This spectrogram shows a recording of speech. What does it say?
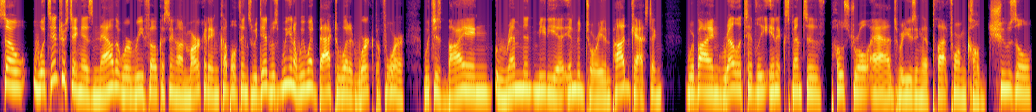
So what's interesting is now that we're refocusing on marketing, a couple of things we did was we, you know, we went back to what had worked before, which is buying remnant media inventory and podcasting we're buying relatively inexpensive post roll ads. We're using a platform called Choozle,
